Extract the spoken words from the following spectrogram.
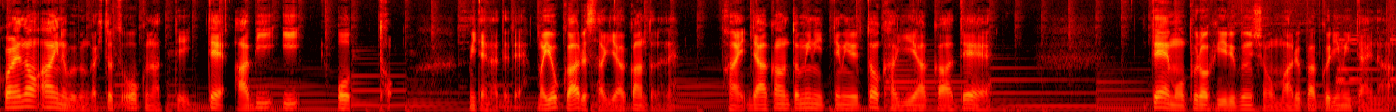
これの I の部分が一つ多くなっていって、アビイオットみたいになってて、まあ、よくある詐欺アカウントだね。はい。で、アカウント見に行ってみると、鍵アカで、で、もうプロフィール文章を丸パクリみたいな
